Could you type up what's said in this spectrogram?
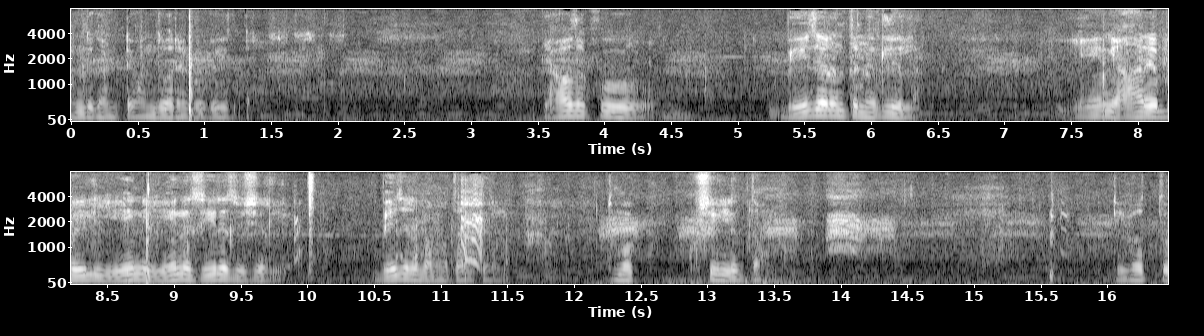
ಒಂದು ಗಂಟೆ, ಒಂದೂವರೆಗೆ ಹೋಗಿದ್ದಾರೆ ಯಾವುದಕ್ಕೂ ಬೇಜಾರಂತನಿರಲಿಲ್ಲ ಏನು ಯಾರೇ ಬೈಲಿ, ಏನು ಏನು ಸೀರಿಯಸ್ ವಿಷಯ ಇರಲಿ. ಬೇಜಾರಂತ ಮಾತಾಡ್ತಿರಲಿಲ್ಲ ತುಂಬ ಖುಷಿಯಲ್ಲಿದ್ದ. ಇವತ್ತು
